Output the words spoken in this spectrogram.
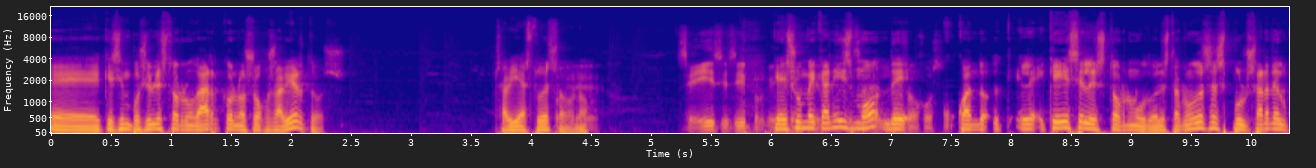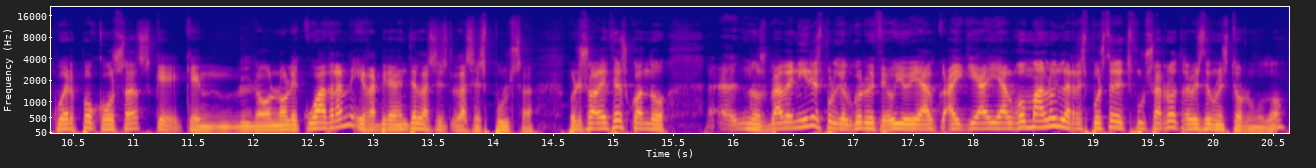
eh, que es imposible estornudar con los ojos abiertos. ¿Sabías tú eso o no? Sí, sí, sí. Porque Que es un mecanismo de cuando ¿qué es el estornudo? El estornudo es expulsar del cuerpo cosas que, que no, no le cuadran y rápidamente las, las expulsa. Por eso a veces cuando eh, nos va a venir es porque el cuerpo dice, oye, oye, aquí hay algo malo y la respuesta es expulsarlo a través de un estornudo,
